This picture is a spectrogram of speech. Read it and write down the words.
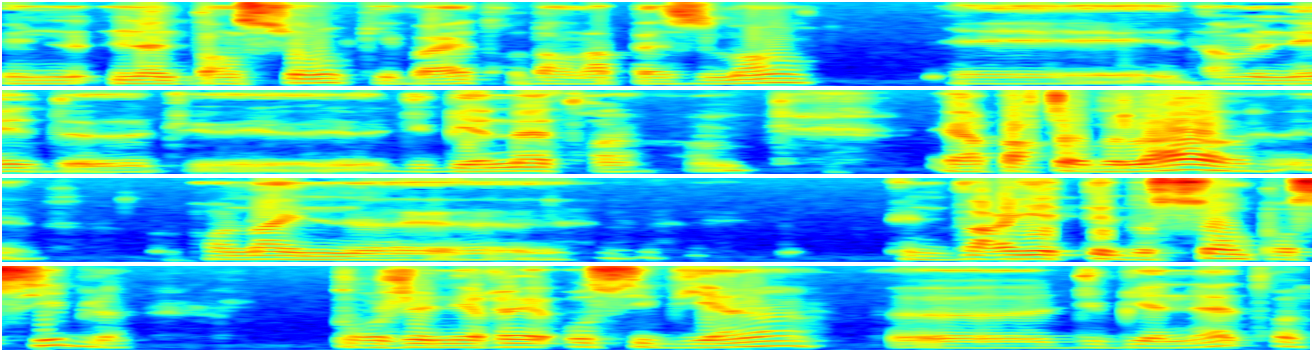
une, intention qui va être dans l'apaisement et d'amener du, bien-être. Hein. Et à partir de là, on a une, une variété de sons possibles pour générer aussi bien euh, du bien-être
